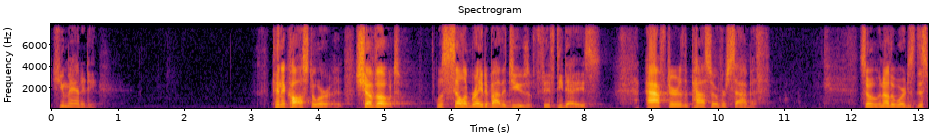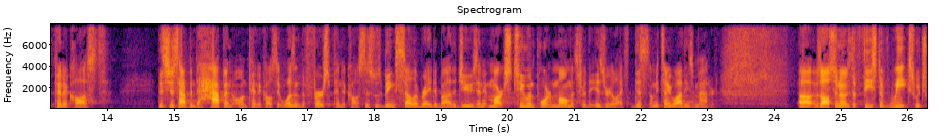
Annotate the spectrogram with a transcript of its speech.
humanity. Pentecost or Shavuot was celebrated by the Jews 50 days after the Passover Sabbath. So, in other words, this Pentecost, this just happened to happen on Pentecost. It wasn't the first Pentecost. This was being celebrated by the Jews, and it marks two important moments for the Israelites. This, let me tell you why these matter. Uh, it was also known as the Feast of Weeks, which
